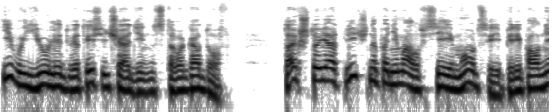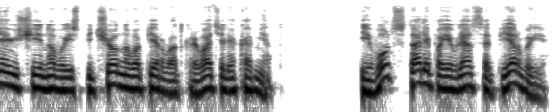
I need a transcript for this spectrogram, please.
и в июле 2011 годов. Так что я отлично понимал все эмоции, переполняющие новоиспеченного первооткрывателя комет. И вот стали появляться первые,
